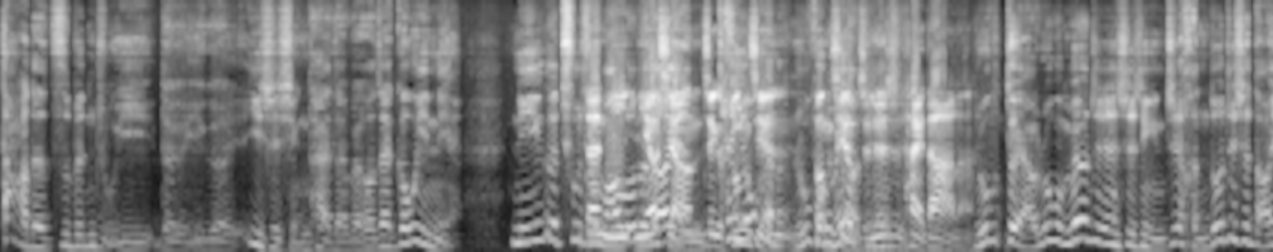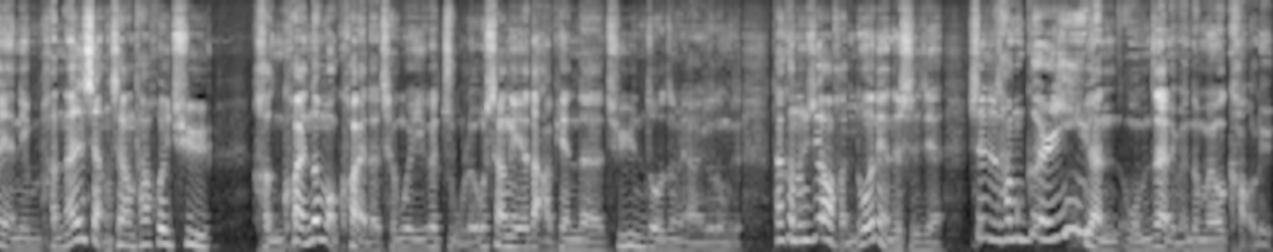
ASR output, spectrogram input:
大的资本主义的一个意识形态在背后在勾引你。你一个初出但茅庐你你要的导演想这个他有可风险能如果没有这件事太大了。如对啊，如果没有这件事情，这很多这些导演，你很难想象他会去很快那么快的成为一个主流商业大片的去运作这么样一个东西，他可能需要很多年的时间，甚至他们个人意愿我们在里面都没有考虑。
